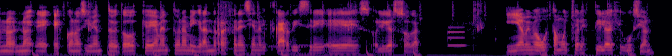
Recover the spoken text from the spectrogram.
no, eh, es conocimiento de todos que obviamente una de mis grandes referencias en el cardistry es Oliver Sogar. Y a mí me gusta mucho el estilo de ejecución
